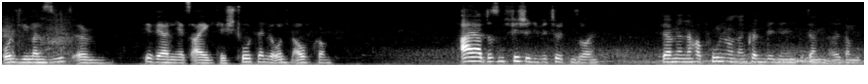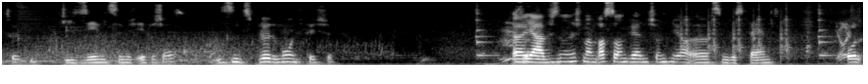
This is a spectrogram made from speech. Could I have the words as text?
Und wie man sieht, ähm, wir werden jetzt eigentlich tot, wenn wir unten aufkommen. Ah ja, das sind Fische, die wir töten sollen. Wir haben dann eine Harpune und dann können wir den dann äh, damit töten. Die sehen ziemlich episch aus. Das sind blöde Mondfische. Äh, ja, wir sind noch nicht mal im Wasser und werden schon hier, Zum gespammt. Und,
